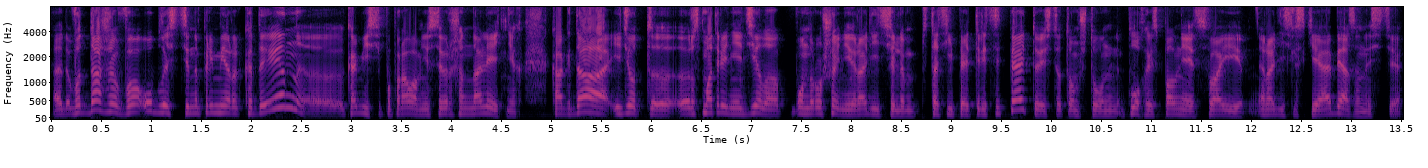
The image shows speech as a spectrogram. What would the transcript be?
Э, вот даже в области, например, КДН, э, комиссии по правам несовершеннолетних, когда идет э, рассмотрение дела о нарушении родителям статьи 5.35, то есть о том, что он плохо исполняет свои родительские обязанности,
